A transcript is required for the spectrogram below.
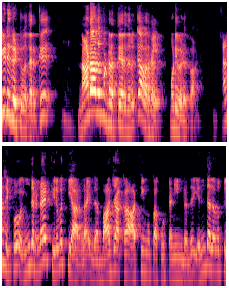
ஈடுகட்டுவதற்கு. நாடாளுமன்ற தேர்தலுக்கு அவர்கள் முடிவெடுப்பாங்க. ஆனா சார், இப்போ இந்த ரெண்டாயிரத்தி இருபத்தி ஆறுல இந்த பாஜக அதிமுக கூட்டணின்றது எந்த அளவுக்கு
